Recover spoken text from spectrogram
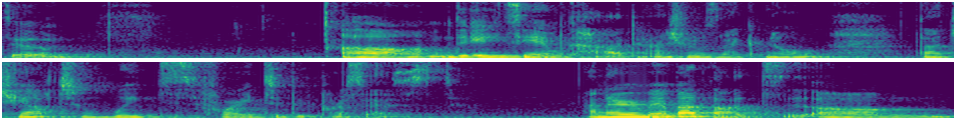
the um the ATM card? And she was like, no, that you have to wait for it to be processed. And I remember that um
